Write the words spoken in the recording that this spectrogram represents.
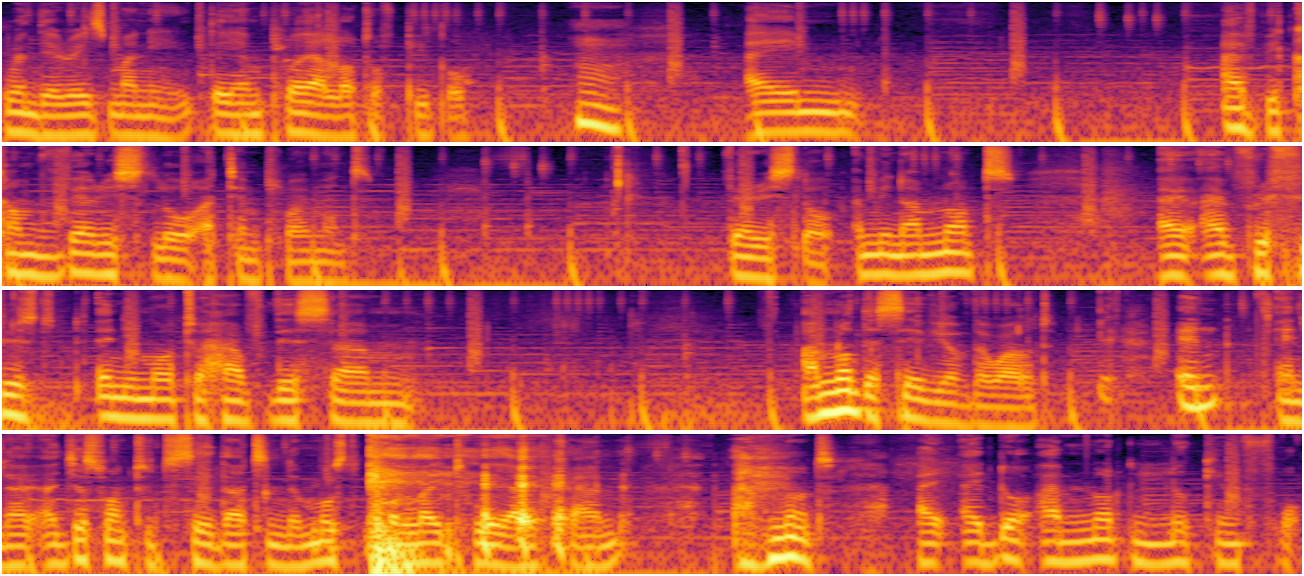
when they raise money. They employ a lot of people. Mm. I'm, I've become very slow at employment. Very slow. I mean, I'm not, I, I've refused anymore to have this, um, I'm not the savior of the world. And And I, I just want to say that in the most polite way I can. I'm not, I, I don't, I'm not looking for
